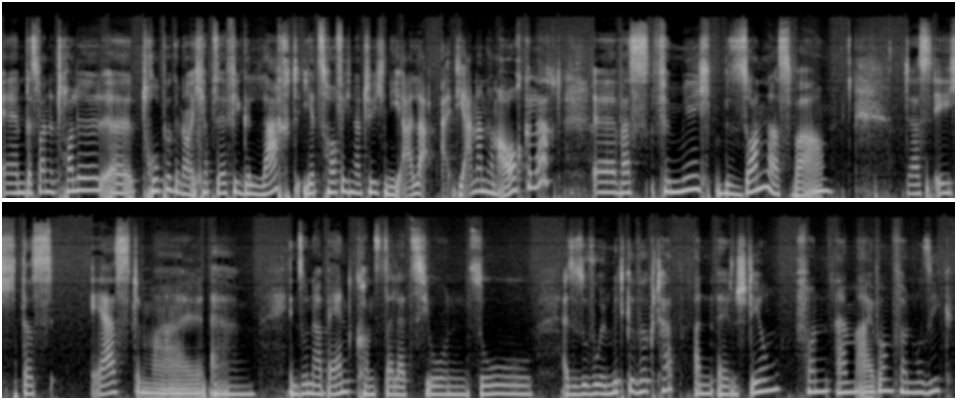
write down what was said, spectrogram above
Ähm, das war eine tolle äh, Truppe, genau. Ich habe sehr viel gelacht. Jetzt hoffe ich natürlich, nie alle, die anderen haben auch gelacht. Äh, was für mich besonders war, dass ich das erste Mal ähm, in so einer Bandkonstellation so, also sowohl mitgewirkt habe an Entstehung von einem Album, von Musik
